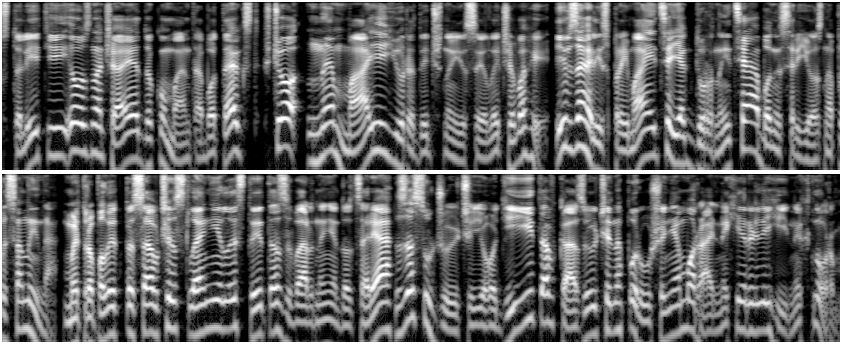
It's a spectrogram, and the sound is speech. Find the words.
столітті і означає документ або текст, що не має юридичної сили чи ваги, і взагалі сприймається як дурниця або несерйозна писанина. Митрополит писав численні листи та звернення до царя, засуджуючи його дії та вказуючи на порушення моральних і релігійних норм.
